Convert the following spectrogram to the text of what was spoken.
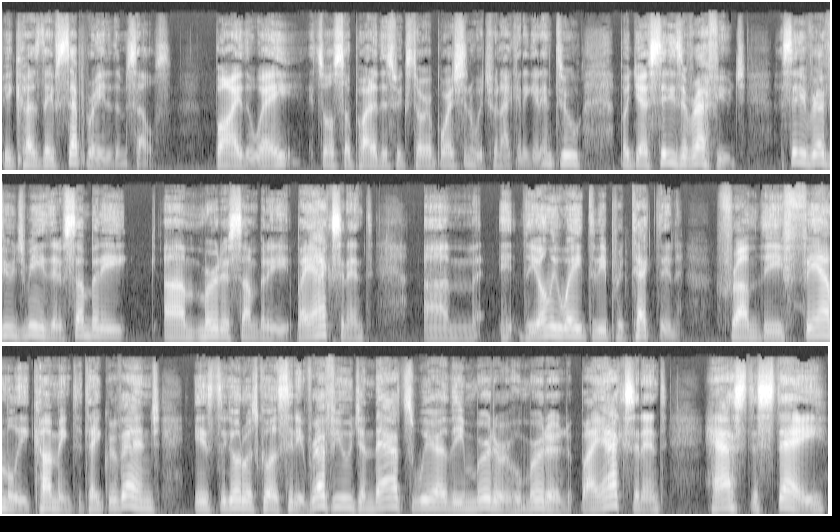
because they've separated themselves. By the way, it's also part of this week's Torah portion, which we're not going to get into, but you have cities of refuge. A city of refuge means that if somebody um, murders somebody by accident, um, the only way to be protected from the family coming to take revenge is to go to what's called a city of refuge, and that's where the murderer who murdered by accident has to stay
